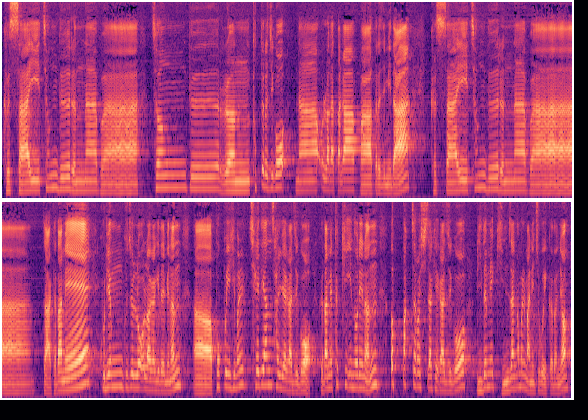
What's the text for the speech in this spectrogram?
그 사이 정들었나 봐 정들은 툭 떨어지고 나 올라갔다가 바 떨어집니다 그 사이 정들었나 봐. 자, 그 다음에 구렴 구절로 올라가게 되면은, 어, 복부의 힘을 최대한 살려가지고, 그 다음에 특히 이 노래는 엇박자로 시작해가지고, 리듬의 긴장감을 많이 주고 있거든요.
